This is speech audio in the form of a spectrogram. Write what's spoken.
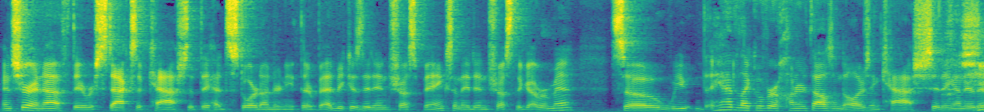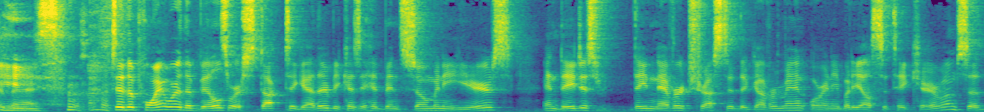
and sure enough, there were stacks of cash that they had stored underneath their bed because they didn't trust banks and they didn't trust the government. So we they had like over a hundred thousand dollars in cash sitting under their bed. To the point where the bills were stuck together because it had been so many years and they just they never trusted the government or anybody else to take care of them so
